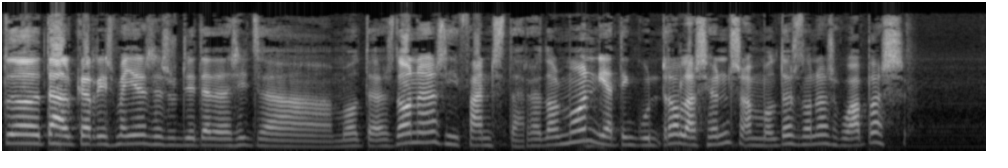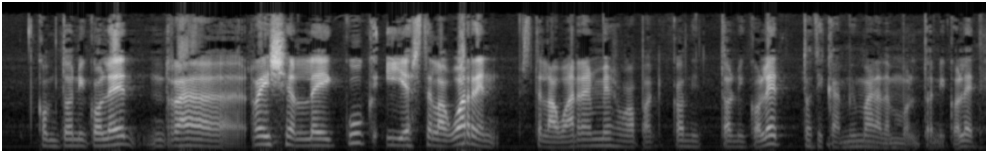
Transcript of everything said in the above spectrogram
Total, que Rhys Meyers és objecte de desig de moltes dones i fans d'arreu del món i ha tingut relacions amb moltes dones guapes com Toni Collette, Ra Rachel Leigh Cook i Estela Warren. Estela Warren més guapa que Toni Collette, tot i que a mi m'agrada molt Toni Collette.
